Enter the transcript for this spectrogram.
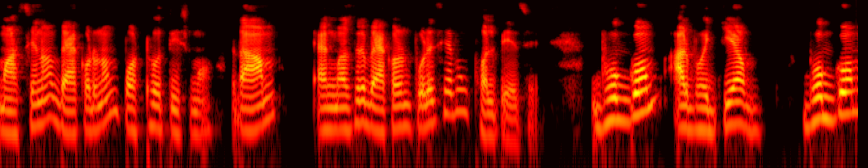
মাসেন ব্যাকরণম পঠ্যতিস্ম রাম এক মাস ধরে ব্যাকরণ পড়েছে এবং ফল পেয়েছে। ভোগ্যম আর ভোজ্যম ভোগ্যম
